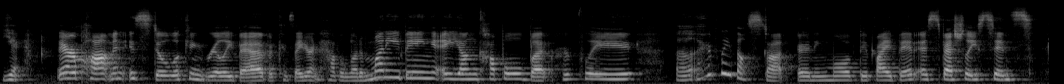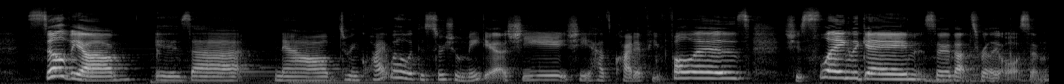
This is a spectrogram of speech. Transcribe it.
yeah, their apartment is still looking really bare because they don't have a lot of money being a young couple, but hopefully, uh, hopefully they'll start earning more bit by bit, especially since Sylvia is uh, now doing quite well with the social media. She she has quite a few followers. She's slaying the game, so that's really awesome.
